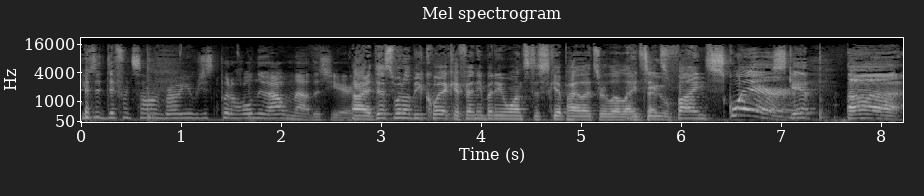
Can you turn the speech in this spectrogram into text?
use a different song, bro. You just put a whole new album out this year. All right, this one will be quick. If anybody wants to skip highlights or lowlights, I that's fine. Square. Skip. Uh,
